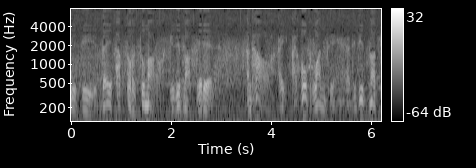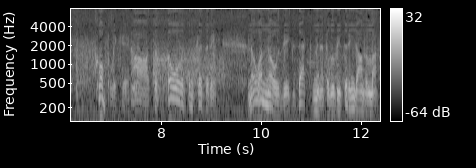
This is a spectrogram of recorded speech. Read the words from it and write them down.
is the day after tomorrow, is it not? It is. And how? I, I hope one thing, that it is not complicated. No, it's the soul of simplicity. No one knows the exact minute that we'll be sitting down to lunch,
